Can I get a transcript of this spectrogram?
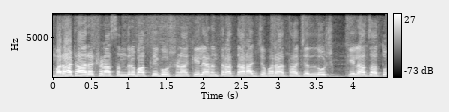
मराठा आरक्षणासंदर्भातली घोषणा केल्यानंतर आता राज्यभरात हा जल्लोष केला जातोय.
